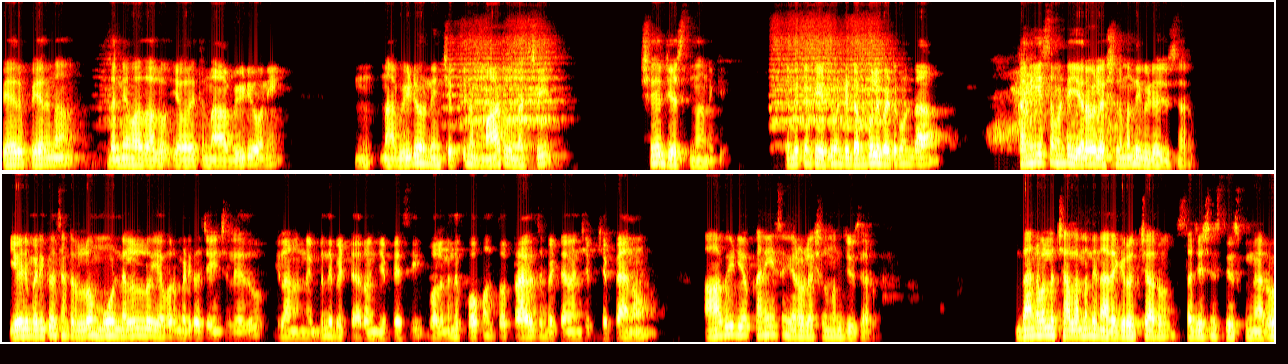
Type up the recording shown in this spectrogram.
పేరు పేరున ధన్యవాదాలు. ఎవరైతే నా వీడియోని నా వీడియో నేను చెప్పిన మాటలు నచ్చి షేర్ చేస్తున్నానికి. ఎందుకంటే ఎటువంటి డబ్బులు పెట్టకుండా కనీసం అంటే ఇరవై లక్షల మంది వీడియో చూశారు. ఏడు మెడికల్ సెంటర్లో మూడు నెలల్లో ఎవరు మెడికల్ చేయించలేదు ఇలా నన్ను ఇబ్బంది పెట్టారు అని చెప్పేసి వాళ్ళ మీద కోపంతో ట్రావెల్స్ పెట్టారని చెప్పి చెప్పాను. ఆ వీడియో కనీసం ఇరవై లక్షల మంది చూశారు. దానివల్ల చాలామంది నా దగ్గర వచ్చారు సజెషన్స్ తీసుకున్నారు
